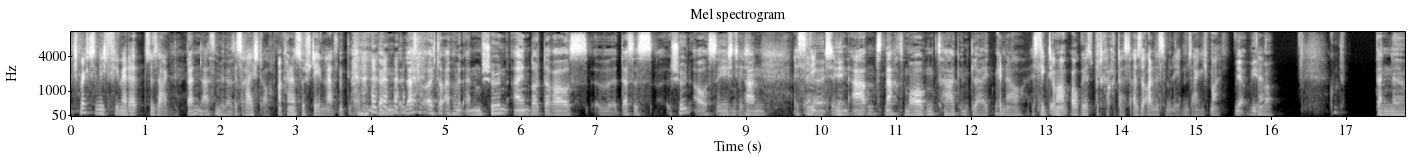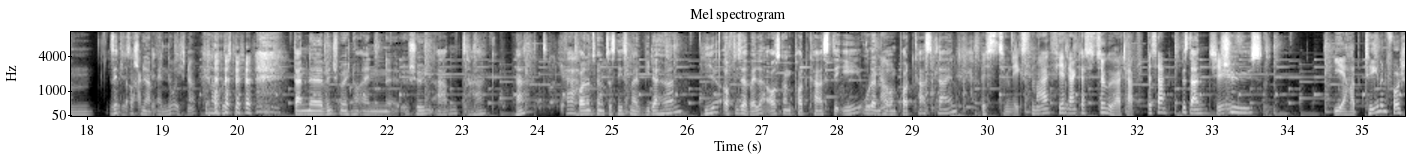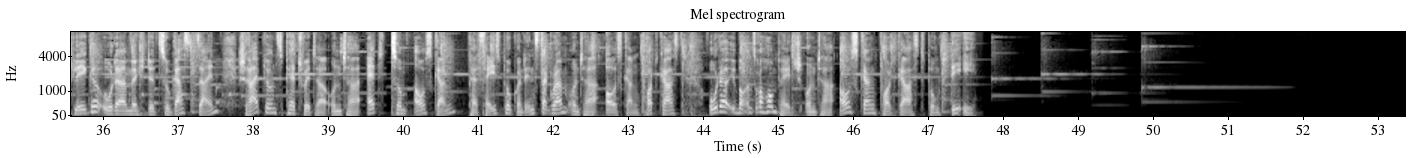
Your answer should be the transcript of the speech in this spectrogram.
Ich möchte nicht viel mehr dazu sagen. Dann lassen wir das. Es reicht auch. Man kann es so stehen lassen. Dann, dann lassen wir euch doch einfach mit einem schönen Eindruck daraus, dass es schön aussehen Richtig. kann. Es liegt äh, in den Abend, Nacht, Morgen, Tag entgleiten. Genau. Es liegt immer am Auge des Betrachters. Also alles im Leben, sage ich mal. Ja, wie ja? immer. Gut. Dann ähm, sind wir auch schon wieder am Ende. Durch, ne? Genau, richtig. Dann äh, wünschen wir euch noch einen äh, schönen Abend, Tag, Nacht. Ja. Freuen uns, wenn wir uns das nächste Mal wiederhören. Hier auf dieser Welle, ausgangpodcast.de oder in genau. eurem Podcast-Client. Bis zum nächsten Mal. Vielen Dank, dass ihr zugehört habt. Bis dann. Bis dann. Tschüss. Tschüss. Ihr habt Themenvorschläge oder möchtet zu Gast sein? Schreibt uns per Twitter unter zum Ausgang, per Facebook und Instagram unter Ausgang Podcast oder über unsere Homepage unter ausgangpodcast.de.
